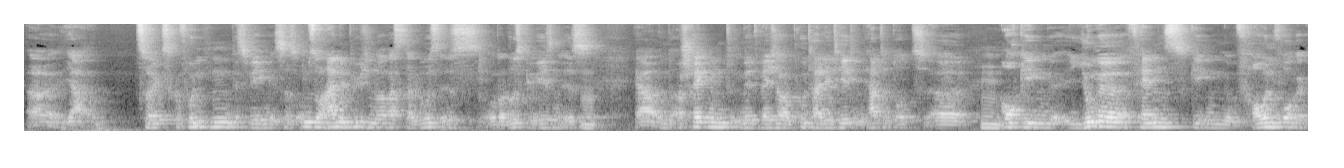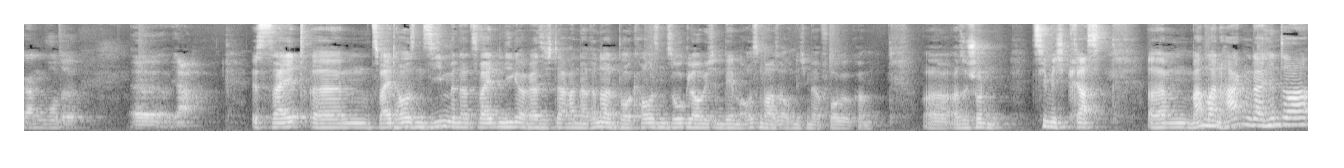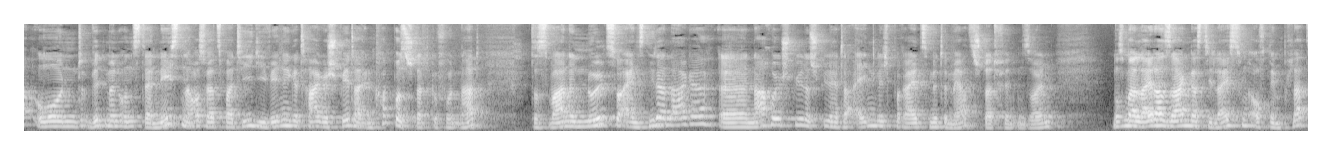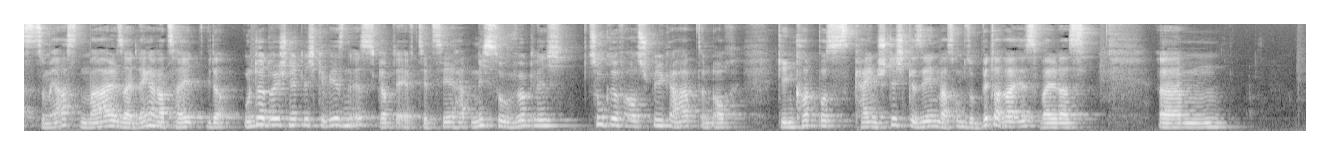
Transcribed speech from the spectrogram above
äh, ja, Zeugs gefunden. Deswegen ist es umso hanebüchener, was da los ist oder los gewesen ist. Mhm. Ja, und erschreckend, mit welcher Brutalität und Härte dort äh, mhm. auch gegen junge Fans, gegen Frauen vorgegangen wurde. Äh, ja. Ist seit ähm, 2007 in der zweiten Liga, wer sich daran erinnert, Burghausen so, glaube ich, in dem Ausmaß auch nicht mehr vorgekommen. Äh, also schon ziemlich krass. Ähm, machen wir einen Haken dahinter und widmen uns der nächsten Auswärtspartie, die wenige Tage später in Cottbus stattgefunden hat. Das war eine 0 zu 1 Niederlage, äh, Nachholspiel. Das Spiel hätte eigentlich bereits Mitte März stattfinden sollen. Muss man leider sagen, dass die Leistung auf dem Platz zum ersten Mal seit längerer Zeit wieder unterdurchschnittlich gewesen ist. Ich glaube, der FCC hat nicht so wirklich Zugriff aufs Spiel gehabt und auch gegen Cottbus keinen Stich gesehen, was umso bitterer ist, weil das ähm,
